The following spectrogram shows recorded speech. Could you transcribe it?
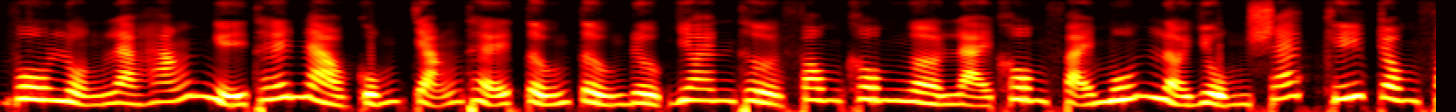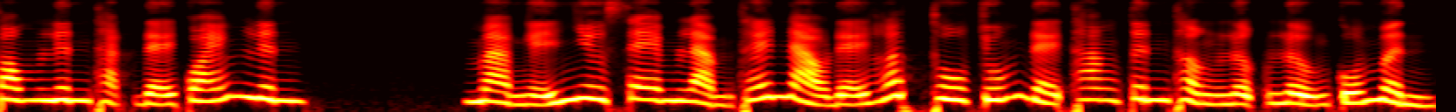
vô luận là hắn nghĩ thế nào cũng chẳng thể tưởng tượng được Doanh Thừa Phong không ngờ lại không phải muốn lợi dụng sát khí trong phong linh thạch để quán linh. Mà nghĩ như xem làm thế nào để hấp thu chúng để thăng tinh thần lực lượng của mình.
